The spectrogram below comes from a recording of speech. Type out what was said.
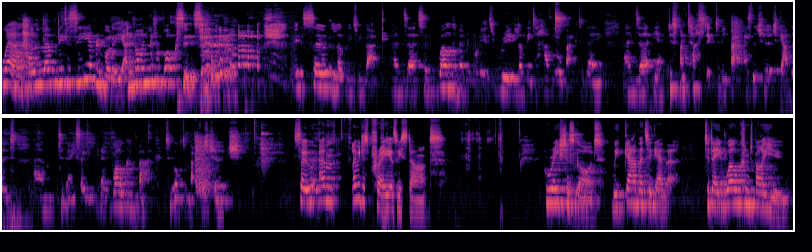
Well, how lovely to see everybody and not in little boxes. it's so lovely to be back. And uh, so, welcome everybody. It's really lovely to have you all back today. And uh, yeah, just fantastic to be back as the church gathered um, today. So, you know, welcome back to Alton Baptist Church. So, um, let me just pray as we start. Gracious God, we gather together today, welcomed by you.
